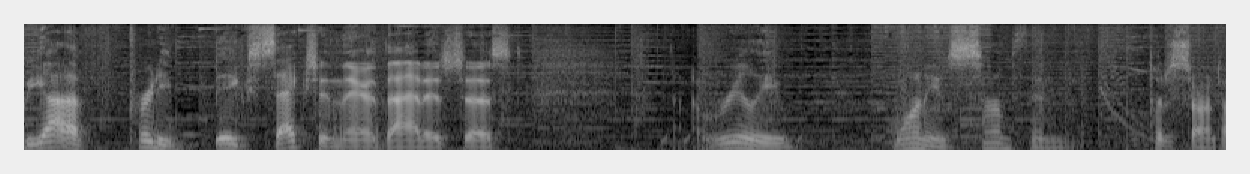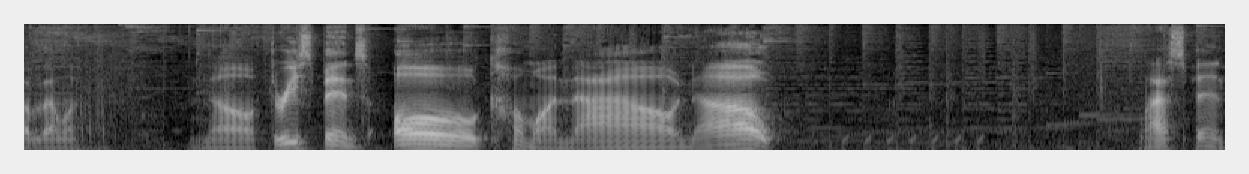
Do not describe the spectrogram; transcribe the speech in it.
We got a pretty big section there that is just really wanting something. Put a star on top of that one. No. Three spins. Oh, come on now. No. Last spin.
